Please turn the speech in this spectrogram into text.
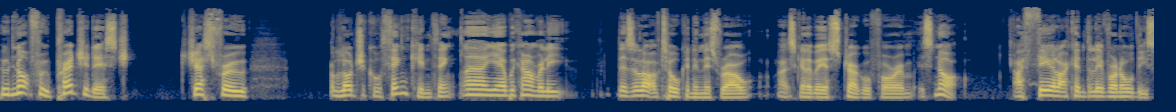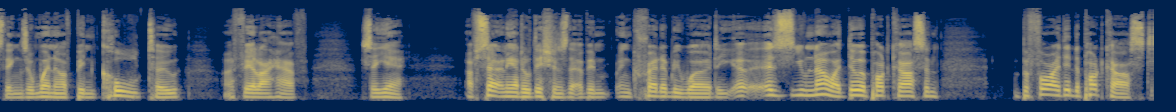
who, not through prejudice, just through logical thinking think, uh, yeah, we can't really. There's a lot of talking in this role. That's going to be a struggle for him. It's not. I feel I can deliver on all these things, and when I've been called to, I feel I have. So yeah, I've certainly had auditions that have been incredibly wordy. Uh, as you know, I do a podcast, and before I did the podcast,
